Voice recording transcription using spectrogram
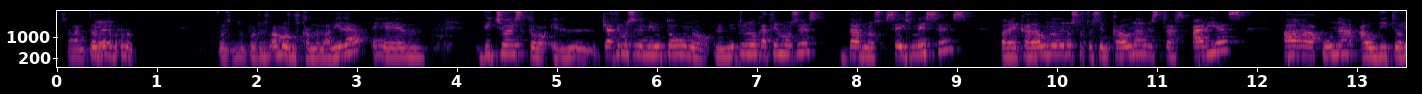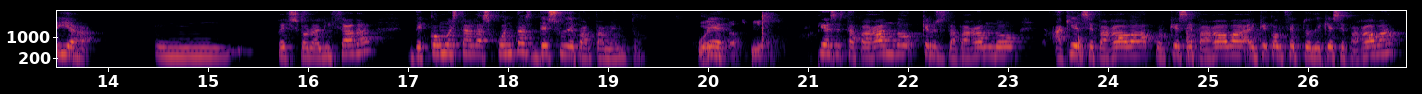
O sea, entonces, bueno, pues, pues, nos vamos buscando la vida. Em, dicho esto, el, ¿qué hacemos en el minuto uno? En el minuto uno lo que hacemos es darnos seis meses para que cada uno de nosotros en cada una de nuestras áreas haga una auditoría mm, personalizada de cómo están las cuentas de su departamento. Cuentas, bien qué se está pagando, qué no se está pagando, a quién se pagaba, por qué se pagaba, en qué concepto de qué se pagaba,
